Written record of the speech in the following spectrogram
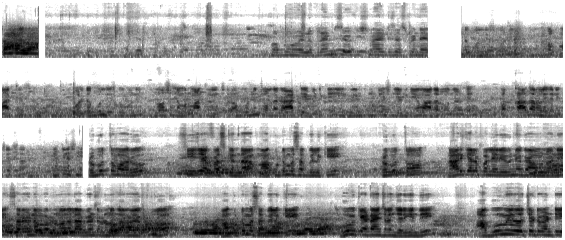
కావున పాపం వీళ్ళ ఫ్రెండ్ శివకృష్ణారెడ్డి సస్పెండ్ అయిన డబ్బులు తీసుకొని వాళ్ళకి మార్చేస్తారు వాళ్ళు డబ్బులు తీసుకోకొని లోషన్ నెంబర్ మాత్రమే ఇచ్చారు. అప్పటి నుంచి వాళ్ళ దగ్గర ఆర్టీఐ పెడితే ఇది ముటేషన్ చేయడానికి ఏం ఆధారం ఉందంటే ఒక్క ఆధారం లేదని ఇచ్చారు సార్ ముటేషన్ ప్రభుత్వం వారు సీజీఎఫ్ఎస్ కింద మా కుటుంబ సభ్యులకి ప్రభుత్వం నారికేలపల్లి రెవెన్యూ గ్రామంలోని సర్వే నెంబర్ రెండు వందల యాభై రెండు వందల అరవై ఒకటిలో మా కుటుంబ సభ్యులకి భూమి కేటాయించడం జరిగింది. ఆ భూమి మీద వచ్చేటువంటి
